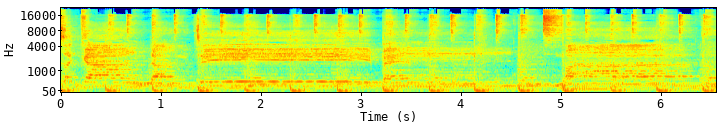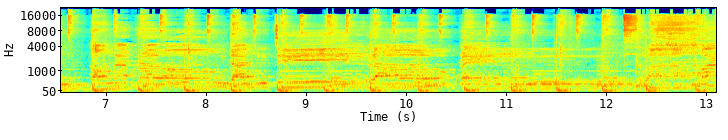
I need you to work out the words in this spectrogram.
สการดังที่เป็นมา ตอนน้นพระองค์ดังที่เราเป็นมามา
